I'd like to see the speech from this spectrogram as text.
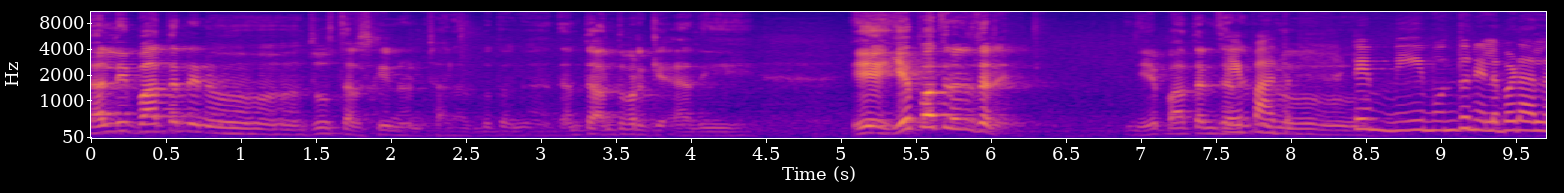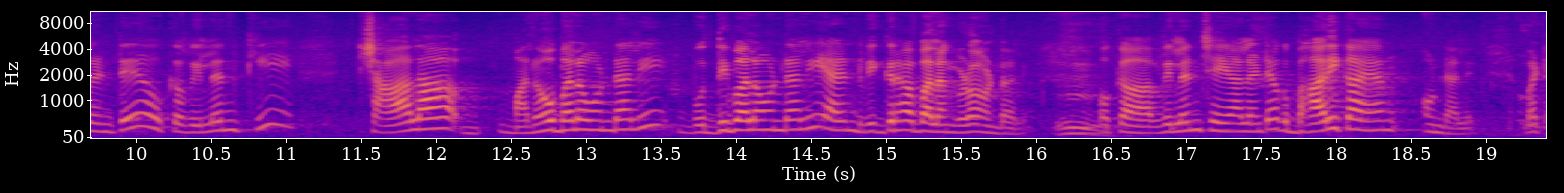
తల్లి పాత్ర నేను చూస్తాను స్క్రీన్ చాలా అద్భుతంగా. అది అంత అంతవరకే అది. ఏ ఏ పాత్ర అయినా సరే ఏ పాత్ర ఏ పాత్ర? అంటే మీ ముందు నిలబడాలంటే ఒక విలన్కి చాలా మనోబలం ఉండాలి బుద్ధి బలం ఉండాలి అండ్ విగ్రహ బలం కూడా ఉండాలి. ఒక విలన్ చేయాలంటే ఒక భారీ కాయం ఉండాలి. బట్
